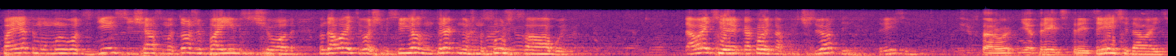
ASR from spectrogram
поэтому мы вот здесь, сейчас мы тоже боимся чего-то. Ну давайте, в общем, серьезный трек нужно слушать, слова будет. Давайте, какой там, четвертый, третий? Второй, нет, третий, третий. Третий давайте.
